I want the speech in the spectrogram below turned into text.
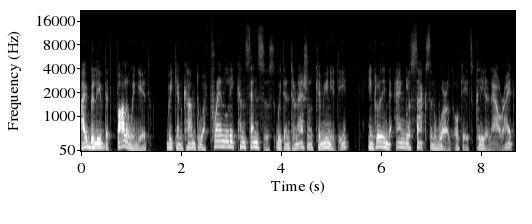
I believe that following it, we can come to a friendly consensus with the international community, including the Anglo Saxon world. Okay, it's clear now, right?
